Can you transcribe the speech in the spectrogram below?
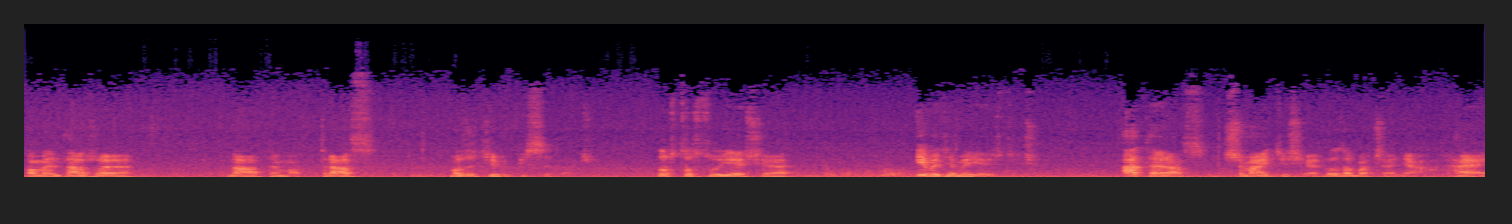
Komentarze na temat tras możecie wypisywać. Dostosuję się i będziemy jeździć. A teraz trzymajcie się. Do zobaczenia. Hej!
